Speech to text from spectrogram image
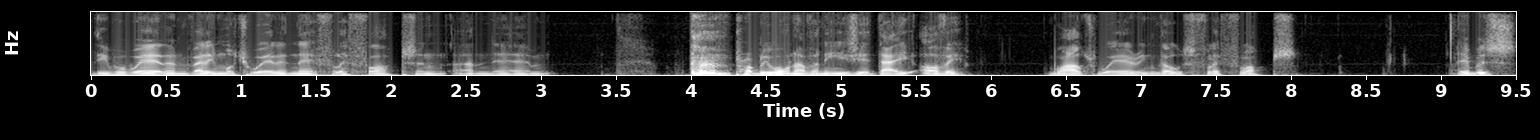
they were wearing very much wearing their flip flops and and um, probably won't have an easier day of it whilst wearing those flip flops. It was,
